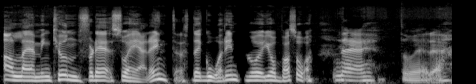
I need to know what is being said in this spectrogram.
alla är min kund, för det, så är det inte. Det går inte att jobba så. Nej, då är det.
